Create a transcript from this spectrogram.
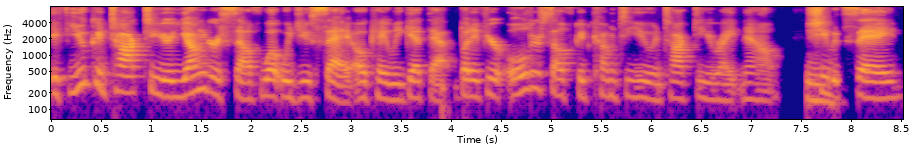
if you could talk to your younger self, what would you say? Okay, we get that. But if your older self could come to you and talk to you right now, mm. she would say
